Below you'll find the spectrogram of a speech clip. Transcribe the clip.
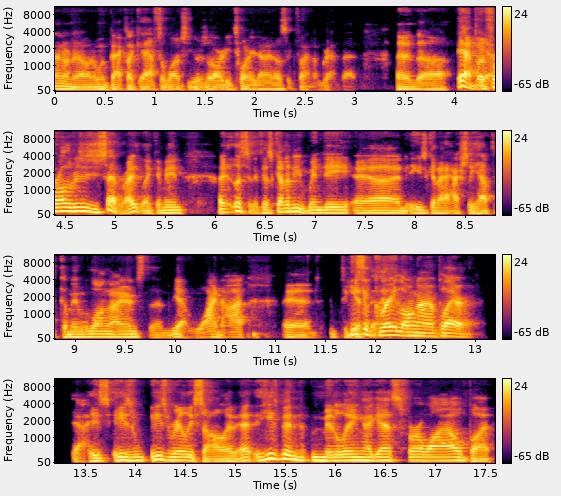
I don't know. I went back like after lunch. He was already 29. I was like, fine, I'll grab that. And uh, yeah, but yeah. for all the reasons you said, right? Like, I mean, listen, if it's going to be windy and he's going to actually have to come in with long irons, then yeah, why not? And he's a that, great long iron player. Yeah, he's he's he's really solid. Uh, he's been middling, I guess, for a while, but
